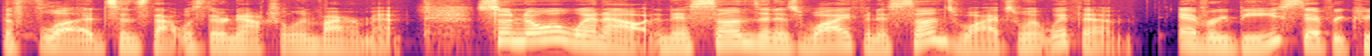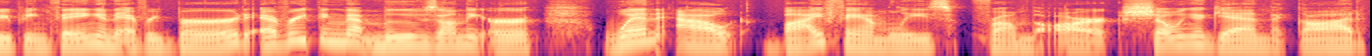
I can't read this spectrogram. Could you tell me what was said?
the flood since that was their natural environment. So Noah went out, and his sons and his wife and his sons' wives went with him. Every beast, every creeping thing, and every bird, everything that moves on the earth went out by families from the ark, showing again that God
